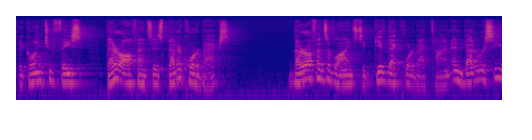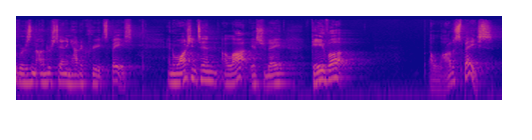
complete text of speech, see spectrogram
They're going to face better offenses, better quarterbacks, better offensive lines to give that quarterback time, and better receivers and understanding how to create space. And Washington, a lot yesterday, gave up a lot of space,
